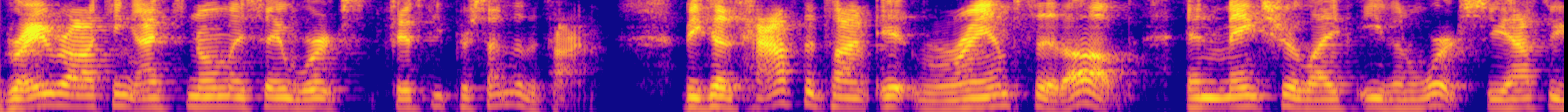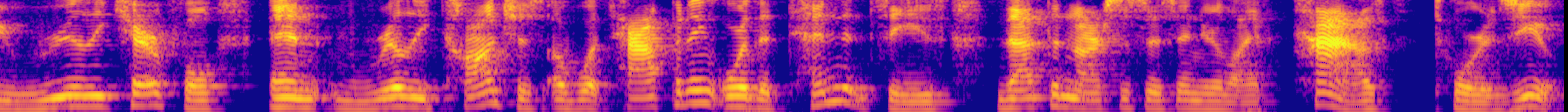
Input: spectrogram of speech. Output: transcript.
Gray rocking, I normally say, works 50% of the time because half the time it ramps it up and makes your life even worse. So you have to be really careful and really conscious of what's happening or the tendencies that the narcissist in your life has towards you.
